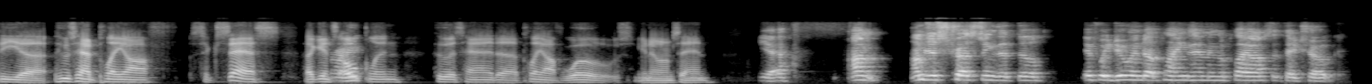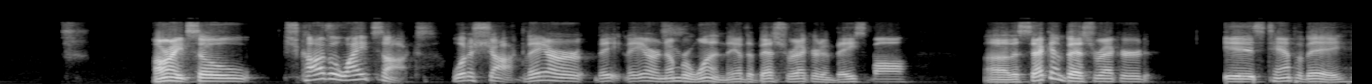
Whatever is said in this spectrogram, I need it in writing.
the uh, who's had playoff success against Right. Oakland, who has had uh, playoff woes. You know what I'm saying? Yeah. I'm I'm just trusting that they'll if we do end up playing them in the playoffs that they choke. All right, so Chicago White Sox. What a shock! They are they they are number one. They have the best record in baseball. Uh, the second best record is Tampa Bay,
